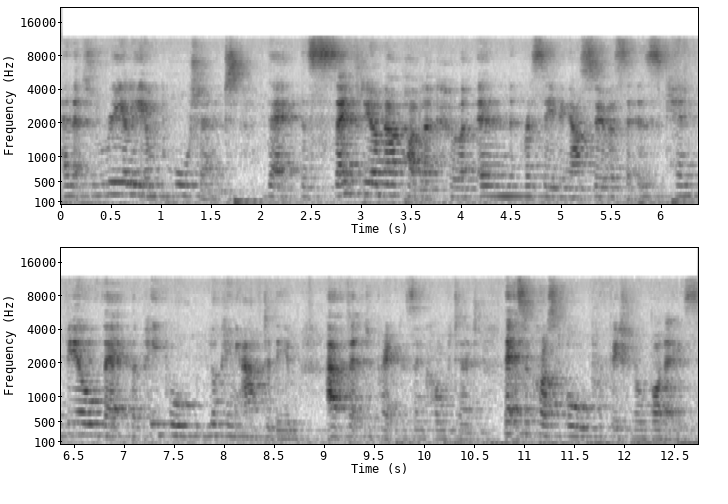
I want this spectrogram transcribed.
and it's really important that the safety of our public who are in receiving our services can feel that the people looking after them are fit to practice and competent. That's across all professional bodies.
